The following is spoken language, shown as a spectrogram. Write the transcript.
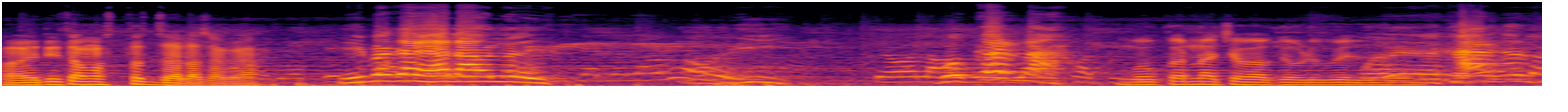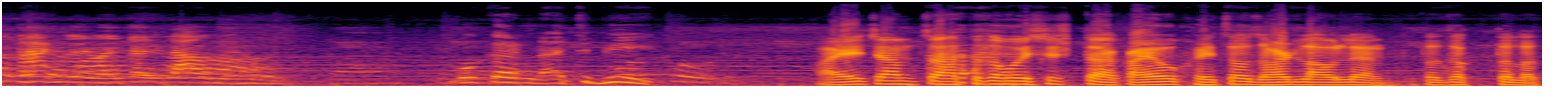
हळदीचा मस्तच झाला सगळा. ही बघा ह्या लावलंय. अहो, ही. गोकर्णा. गोकर्णाची बघ एवढी वेल झाली. बाई, लावलंय. गोकर्णाची बी. आईच्या आमच्या हाताचं वैशिष्ट्य काय हो खायचं झाड लावल्यान तर जगतलच.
